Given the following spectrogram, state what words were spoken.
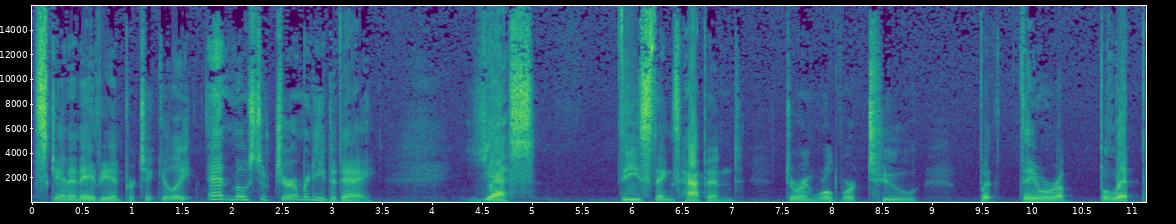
Scandinavia, in particularly, and most of Germany today. Yes, these things happened during World War II, but they were a blip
